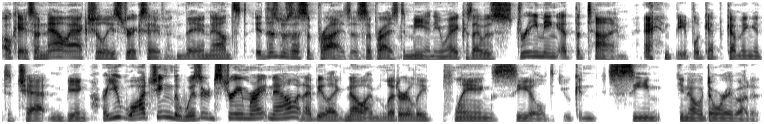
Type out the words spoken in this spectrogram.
Okay, so now actually Strixhaven. They announced this was a surprise, a surprise to me anyway, because I was streaming at the time and people kept coming into chat and being, Are you watching the wizard stream right now? And I'd be like, No, I'm literally playing sealed. You can see, you know, don't worry about it.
